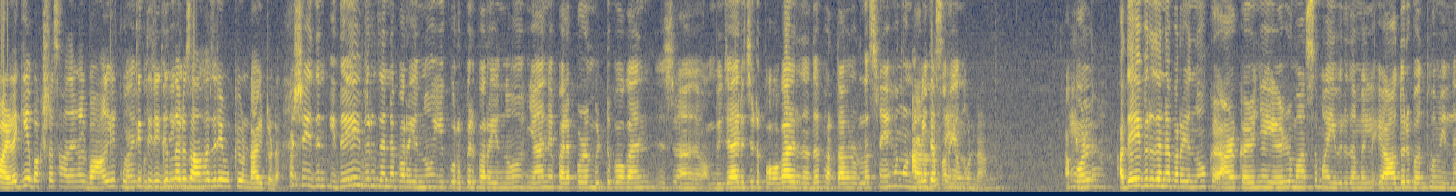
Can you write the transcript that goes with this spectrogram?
പഴകിയ ഭക്ഷണ സാധനങ്ങൾ വായിൽ കുത്തി തിരികുന്ന ഒരു സാഹചര്യം ഒക്കെ ഉണ്ടായിട്ടുണ്ട്. പക്ഷേ ഇതിൻ ഇതേ ഇവർ തന്നെ പറയുന്നു ഈ കുറിപ്പിൽ പറയുന്നു ഞാൻ പലപ്പോഴും വിട്ടുപോകാൻ വിചാരിച്ചിട്ട് പോകാതിരുന്നത് ഭർത്താവിനുള്ള സ്നേഹം കൊണ്ടാണ്. അപ്പോൾ അതേ ഇവർ തന്നെ പറയുന്നു കഴിഞ്ഞ ഏഴു മാസമായി ഇവർ തമ്മിൽ യാതൊരു ബന്ധവുമില്ല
